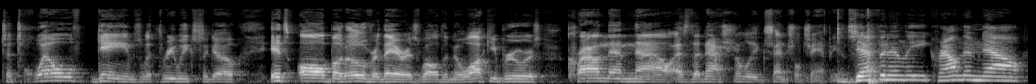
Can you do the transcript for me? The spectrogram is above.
to 12 games with three weeks to go. It's all but over there as well. The Milwaukee Brewers crown them now as the National League Central champions. Definitely crown them now.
